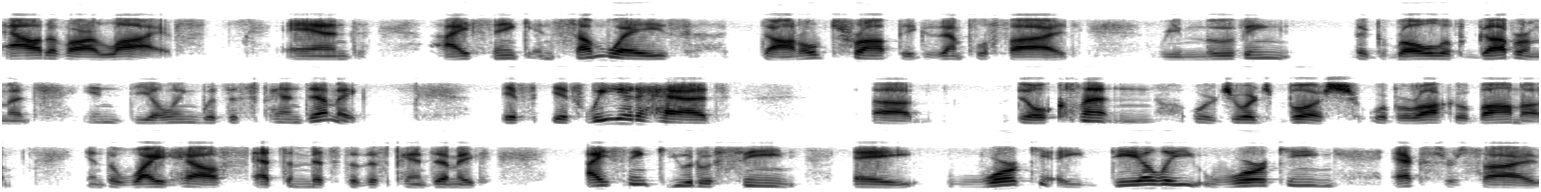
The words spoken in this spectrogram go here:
out of our lives. And I think in some ways, Donald Trump exemplified removing the role of government in dealing with this pandemic. If if we had had uh, Bill Clinton or George Bush or Barack Obama in the White House at the midst of this pandemic, I think you would have seen a work a daily working exercise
